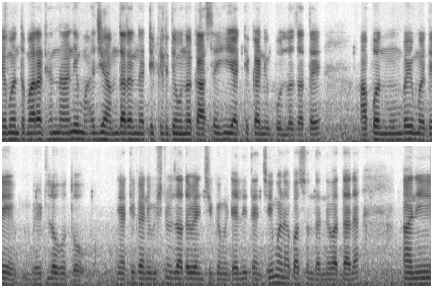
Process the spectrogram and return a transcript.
हेमंत मराठ्यांना आणि माजी आमदारांना तिकीट देऊ नका असंही या ठिकाणी बोललं जात आहे आपण मुंबईमध्ये भेटलो होतो. या ठिकाणी विष्णू जाधव यांची कमिटी आली. त्यांचेही मनापासून धन्यवाद दादा. आणि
